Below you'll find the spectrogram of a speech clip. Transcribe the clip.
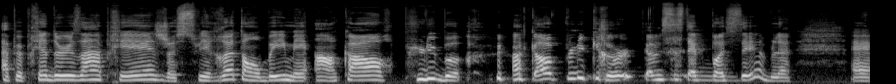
à peu près deux ans après, je suis retombée, mais encore plus bas, encore plus creux, comme si c'était hmm. possible. Euh,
